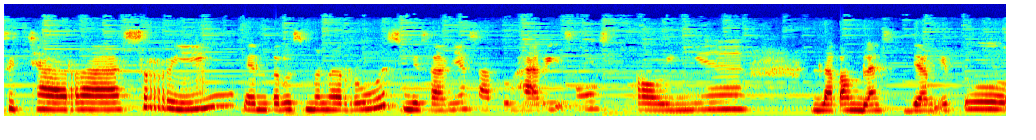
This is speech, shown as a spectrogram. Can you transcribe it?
secara sering dan terus menerus misalnya satu hari saya scrollingnya 18 jam itu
